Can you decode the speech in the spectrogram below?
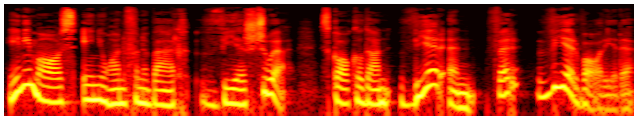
Henny Maas en Johan van der Berg weer so. Skakel dan weer in vir weer waarhede.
